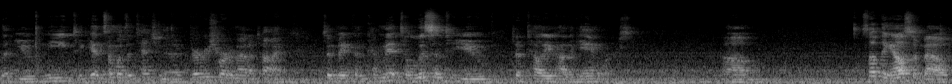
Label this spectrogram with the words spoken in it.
that you need to get someone's attention in a very short amount of time to make them commit to listen to you to tell you how the game works. Um, something else about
